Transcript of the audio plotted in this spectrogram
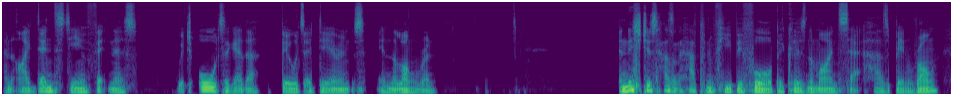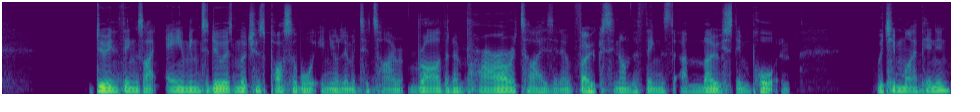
and identity and fitness, which altogether builds adherence in the long run. And this just hasn't happened for you before because the mindset has been wrong. Doing things like aiming to do as much as possible in your limited time rather than prioritizing and focusing on the things that are most important, which, in my opinion,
